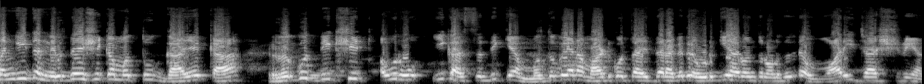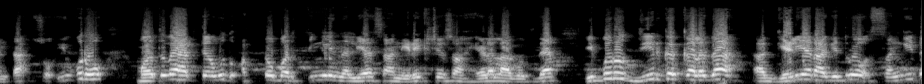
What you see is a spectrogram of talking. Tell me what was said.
ಸಂಗೀತ ನಿರ್ದೇಶಕ ಮತ್ತು ಗಾಯಕ ರಘು ದೀಕ್ಷಿತ್ ಅವರು ಈಗ ಸದ್ಯಕ್ಕೆ ಮದುವೆಯನ್ನ ಮಾಡ್ಕೊತಾ ಇದ್ದಾರೆ. ಹಾಗಾದ್ರೆ ಹುಡುಗಿ ಯಾರು ಅಂತ ನೋಡೋದಾದ್ರೆ ವಾರಿಜಾಶ್ರೀ ಅಂತ. ಸೊ ಇವರು ಮದುವೆ ಆಗ್ತಿರುವುದು ಅಕ್ಟೋಬರ್ ತಿಂಗಳಿನಲ್ಲಿಯೇ ಸಹ ನಿರೀಕ್ಷೆ ಸಹ ಹೇಳಲಾಗುತ್ತದೆ. ಇಬ್ಬರು ದೀರ್ಘಕಾಲದ ಗೆಳೆಯರಾಗಿದ್ರು. ಸಂಗೀತ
